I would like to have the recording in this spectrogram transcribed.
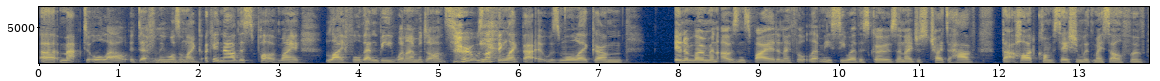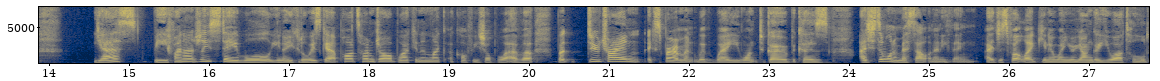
uh, mapped it all out. It definitely wasn't like, okay, now this part of my life will then be when I'm a dancer. It was yeah. nothing like that. It was more like, um, in a moment I was inspired and I thought, let me see where this goes. And I just tried to have that hard conversation with myself of, yes, be financially stable. You know, you could always get a part time job working in like a coffee shop or whatever, but do try and experiment with where you want to go because I just didn't want to miss out on anything. I just felt like, you know, when you're younger, you are told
